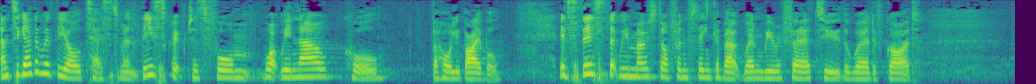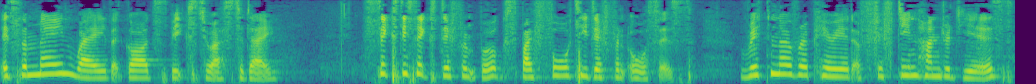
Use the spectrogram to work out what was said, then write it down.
And together with the Old Testament, these scriptures form what we now call the Holy Bible. It's this that we most often think about when we refer to the Word of God. It's the main way that God speaks to us today. 66 different books by 40 different authors, written over a period of 1500 years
